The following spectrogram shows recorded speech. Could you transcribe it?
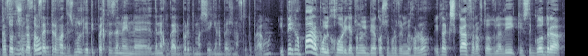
100%. Θα φέρει τραυματισμούς γιατί οι παίχτες δεν, είναι- δεν έχουν κάνει προετοιμασία για να παίζουν αυτό το πράγμα. Υπήρχαν πάρα πολλοί χώροι για τον Ολυμπιακό στο πρώτο ημίχρονο. Ήταν ξεκάθαρο αυτό. Δηλαδή και στην κόντρα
